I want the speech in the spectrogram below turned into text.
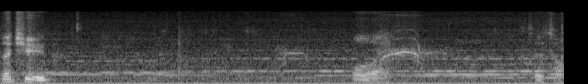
the tube all the way to the top.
